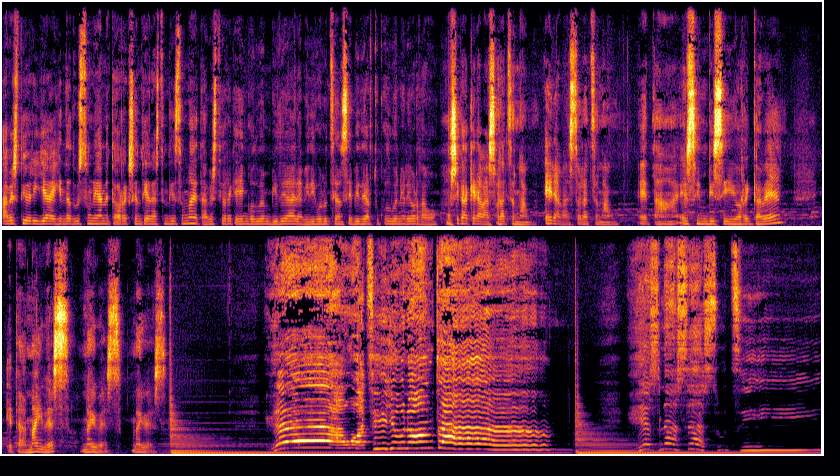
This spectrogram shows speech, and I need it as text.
abesti hori ja eginda duzunean eta horrek sentiarazten dizuna eta abesti horrek egingo duen bidea era bidigorutzean ze bide hartuko duen ere hor dago. Musikak era basoratzen hau, era basoratzen hau. Eta ezin bizi horrek gabe eta nahi bez, nahi bez, nahi bez. Yeah, what you nontan Ez nazazutzi Gau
